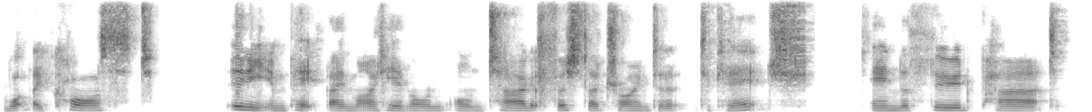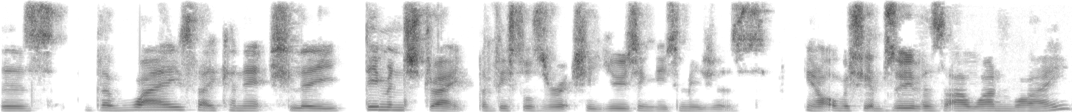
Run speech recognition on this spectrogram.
what they cost, any impact they might have on, on target fish they're trying to, to catch. And the third part is the ways they can actually demonstrate the vessels are actually using these measures. You know, obviously observers are one way.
